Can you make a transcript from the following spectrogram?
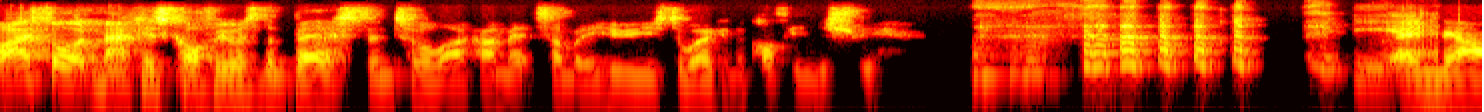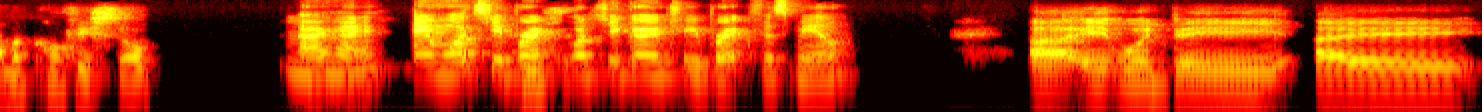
I thought Macca's coffee was the best until like I met somebody who used to work in the coffee industry, yeah. and now I'm a coffee snob. Mm-hmm. Okay. And what's your break what's your go-to breakfast meal? Uh, it would be a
